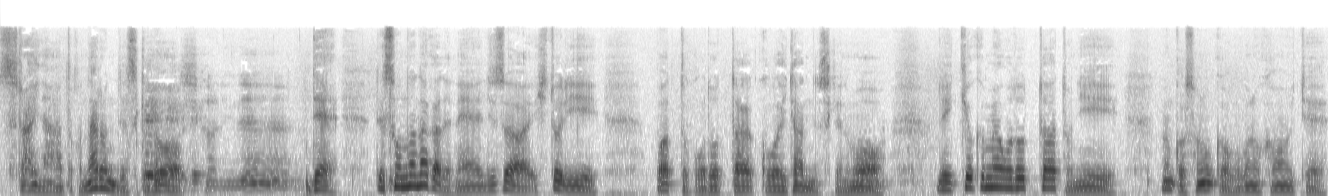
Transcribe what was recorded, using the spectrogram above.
辛いなとかなるんですけど確かにね。ででそんな中でね実は一人バッとこう踊った子がいたんですけども、で1曲目踊った後になんかその子が僕の顔を見て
